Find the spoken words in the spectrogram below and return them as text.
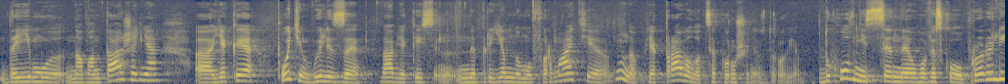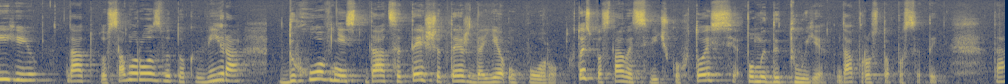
даємо навантаження, е, яке потім вилізе да, в якийсь неприємному форматі. Ну, як правило, це порушення здоров'я. Духовність це не обов'язково про релігію, да, тобто саморозвиток, віра. Духовність да, це те, що теж дає опору. Хтось поставить свічку, хтось помедитує, да, просто посидить. Да.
